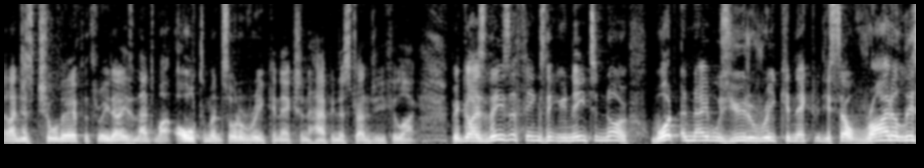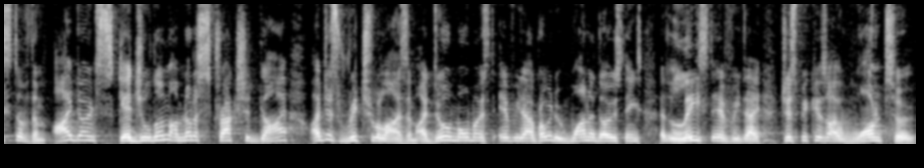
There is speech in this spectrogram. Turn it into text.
and I just chill there for three days. And that's my ultimate sort of reconnection, happiness strategy, if you like. But guys, these are things that you need to know. What enables you to reconnect with yourself? Write a list of them. I don't schedule them. I'm not a structured guy. I just ritualize them. I do them almost every day. I probably do one of those things at least every day just because I want to.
